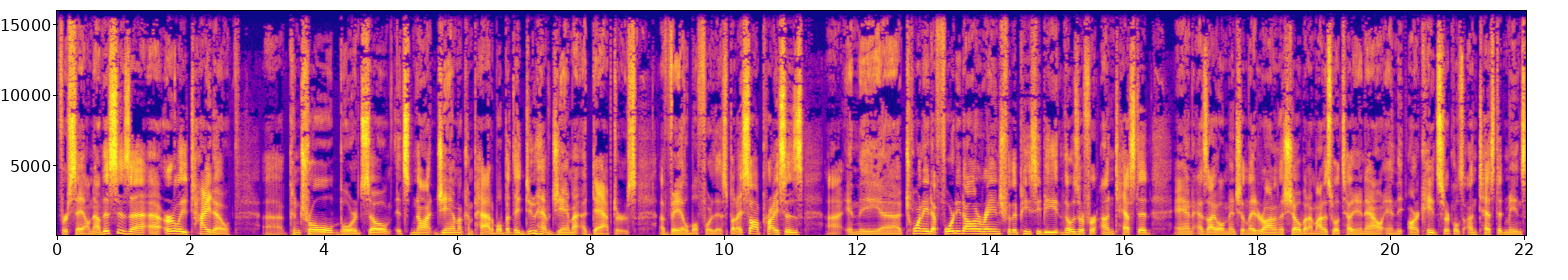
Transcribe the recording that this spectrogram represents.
for sale. Now, this is a, a early Taito. Uh, control board, so it's not JAMMA compatible, but they do have JAMMA adapters available for this. But I saw prices uh, in the uh, 20 to 40 dollar range for the PCB. Those are for untested, and as I will mention later on in the show, but I might as well tell you now. In the arcade circles, untested means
